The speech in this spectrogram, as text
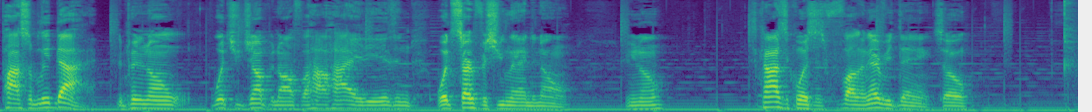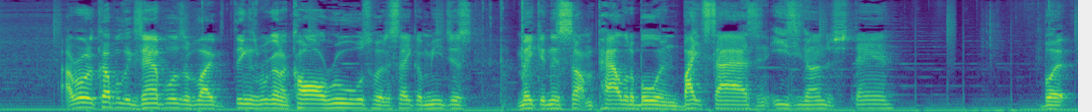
possibly die, depending on what you're jumping off of, how high it is, and what surface you landing on. You know, it's consequences for fucking everything. So. I wrote a couple examples of like things we're gonna call rules for the sake of me just making this something palatable and bite sized and easy to understand. But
